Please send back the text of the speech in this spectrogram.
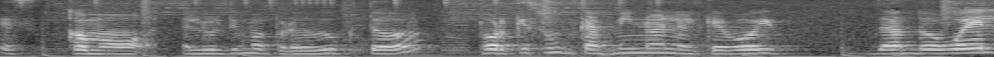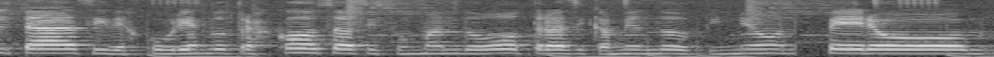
es como el último producto, porque es un camino en el que voy dando vueltas y descubriendo otras cosas y sumando otras y cambiando de opinión. Pero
